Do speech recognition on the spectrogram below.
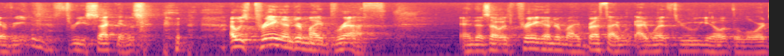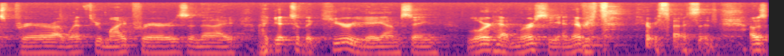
every three seconds, I was praying under my breath and as I was praying under my breath, I, I went through, you know, the Lord's Prayer. I went through my prayers, and then I, I get to the Kyrie. I'm saying, Lord, have mercy. And every, every time I said, I was,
